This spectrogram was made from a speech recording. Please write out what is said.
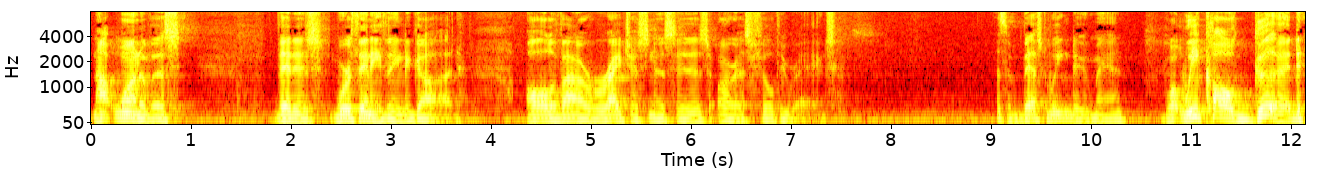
not one of us, that is worth anything to God. All of our righteousnesses are as filthy rags. That's the best we can do, man. What we call good,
